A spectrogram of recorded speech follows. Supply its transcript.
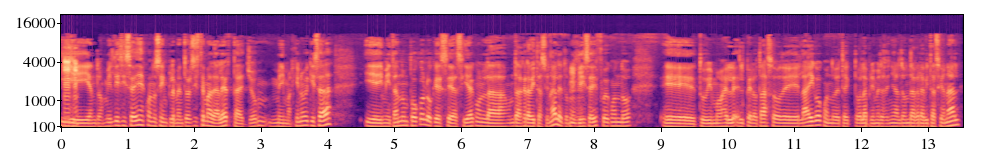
y en 2016 es cuando se implementó el sistema de alerta. Yo me imagino que quizás imitando un poco lo que se hacía con las ondas gravitacionales. 2016 fue cuando eh, tuvimos el, pelotazo de LIGO, cuando detectó la primera señal de onda gravitacional.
